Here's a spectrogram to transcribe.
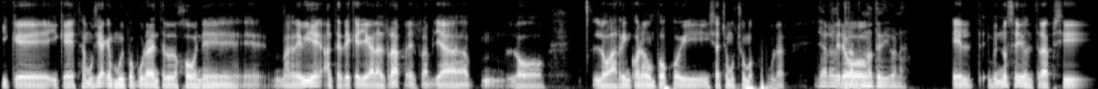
y que, y que esta música que es muy popular entre los jóvenes eh, magrebíes, antes de que llegara el rap, el rap ya mm, lo, lo ha arrinconado un poco y se ha hecho mucho más popular. Y ahora el trap no te digo nada. El, no sé yo el trap sí,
